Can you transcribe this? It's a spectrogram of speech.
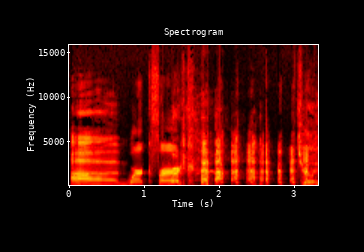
Um, work for Truly.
